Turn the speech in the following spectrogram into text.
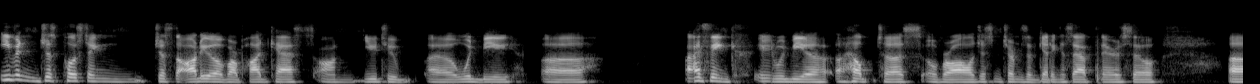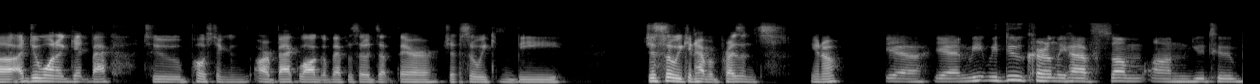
even just posting just the audio of our podcasts on YouTube uh, would be, uh, I think it would be a, a, help to us overall, just in terms of getting us out there. So uh, I do want to get back to posting our backlog of episodes up there, just so we can be, just so we can have a presence, you know. Yeah, yeah, and we we do currently have some on YouTube.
